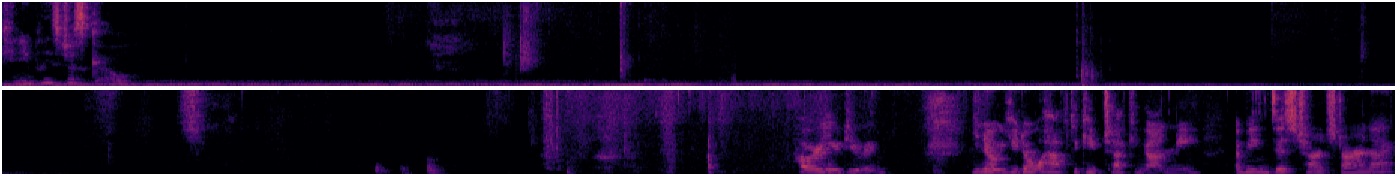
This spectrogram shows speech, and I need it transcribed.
Can you please just go? How are you doing? You know, you don't have to keep checking on me. I'm being discharged, aren't I?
